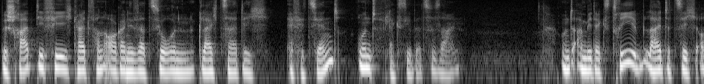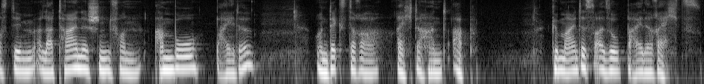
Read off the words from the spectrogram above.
beschreibt die Fähigkeit von Organisationen gleichzeitig effizient und flexibel zu sein. Und Ambidextrie leitet sich aus dem Lateinischen von ambo, beide, und dexterer, rechte Hand ab. Gemeint ist also beide rechts.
